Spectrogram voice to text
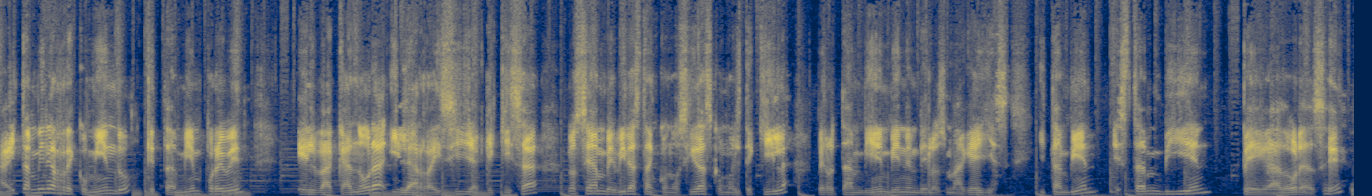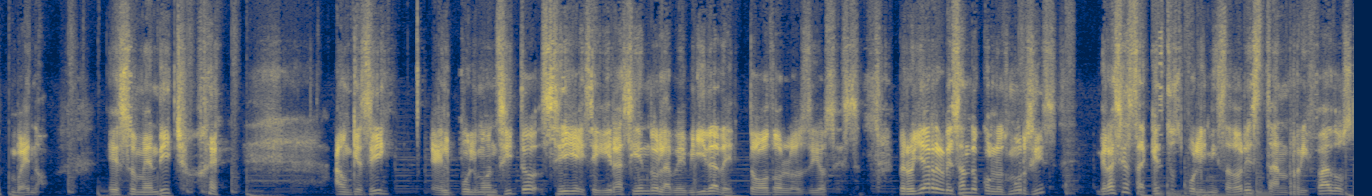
ahí también les recomiendo que también prueben el bacanora y la raicilla, que quizá no sean bebidas tan conocidas como el tequila, pero también vienen de los magueyes y también están bien pegadoras, ¿eh? Bueno, eso me han dicho. Aunque sí, el pulmoncito sigue y seguirá siendo la bebida de todos los dioses. Pero ya regresando con los murcis, Gracias a que estos polinizadores tan rifados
